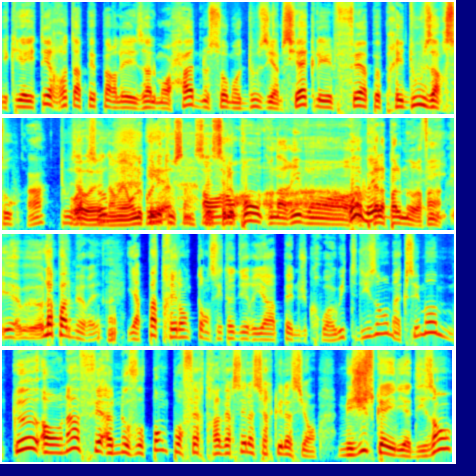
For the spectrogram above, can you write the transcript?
et qui a été retapé par les Almohades. Nous sommes au XIIe siècle et il fait à peu près 12 arceaux. Hein, 12 arceaux. non, mais on le connaît tous. Hein. C'est le pont qu'on arrive en, après la Palmeraie. Enfin... Euh, la Palmeraie. Il n'y a pas très longtemps, c'est-à-dire il y a à peine, je crois, 8-10 ans maximum, qu'on a fait un nouveau pont pour faire traverser la circulation. Mais jusqu'à il y a 10 ans,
